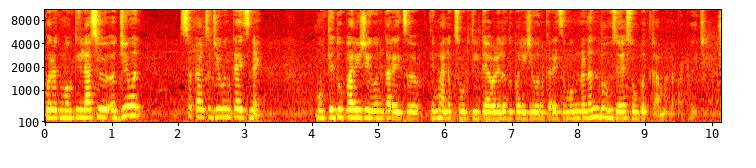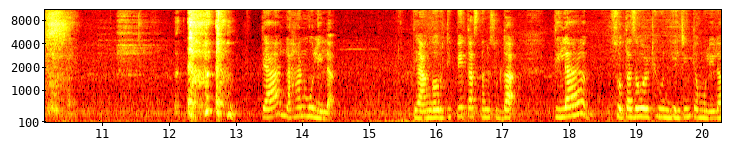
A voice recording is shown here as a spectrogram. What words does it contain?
परत मग तिला असं जेवण सकाळचं जेवण काहीच नाही. मग ते दुपारी जेवण करायचं ते मालक सोडतील त्यावेळेला दुपारी जेवण करायचं. मग नणंद भाऊजया सोबत कामाला पाठवायचे. त्या लहान मुलीला त्या अंगावरती पेत असताना सुद्धा तिला स्वतःजवळ ठेवून घ्यायची आणि त्या मुलीला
